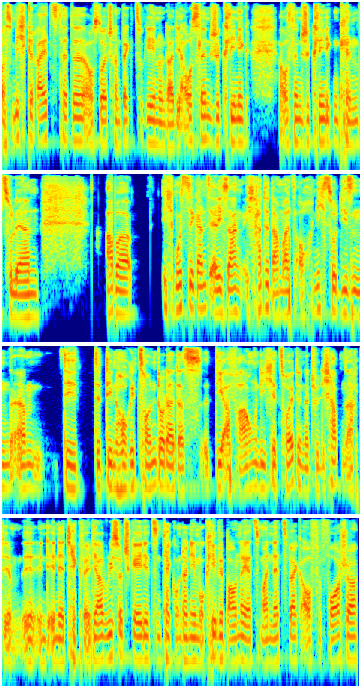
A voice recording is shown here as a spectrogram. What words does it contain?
was mich gereizt hätte, aus Deutschland wegzugehen und da die ausländische Klinik, ausländische Kliniken kennenzulernen. Aber ich muss dir ganz ehrlich sagen, ich hatte damals auch nicht so diesen ähm, die, den Horizont oder das, die Erfahrung, die ich jetzt heute natürlich habe nach dem, in, in der Tech-Welt. Ja, ResearchGate, jetzt ein Tech-Unternehmen, okay, wir bauen da jetzt mal ein Netzwerk auf für Forscher.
